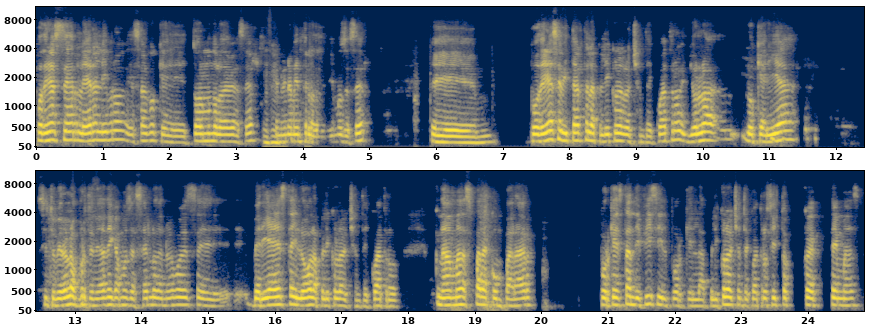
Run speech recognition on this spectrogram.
podría ser leer el libro, es algo que todo el mundo lo debe hacer, genuinamente lo debemos de hacer. Eh, podrías evitarte la película del 84, yo lo, lo que haría si tuviera la oportunidad, digamos, de hacerlo de nuevo, eh, vería esta y luego la película del 84, nada más para comparar por qué es tan difícil, porque la película del 84 sí toca temas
